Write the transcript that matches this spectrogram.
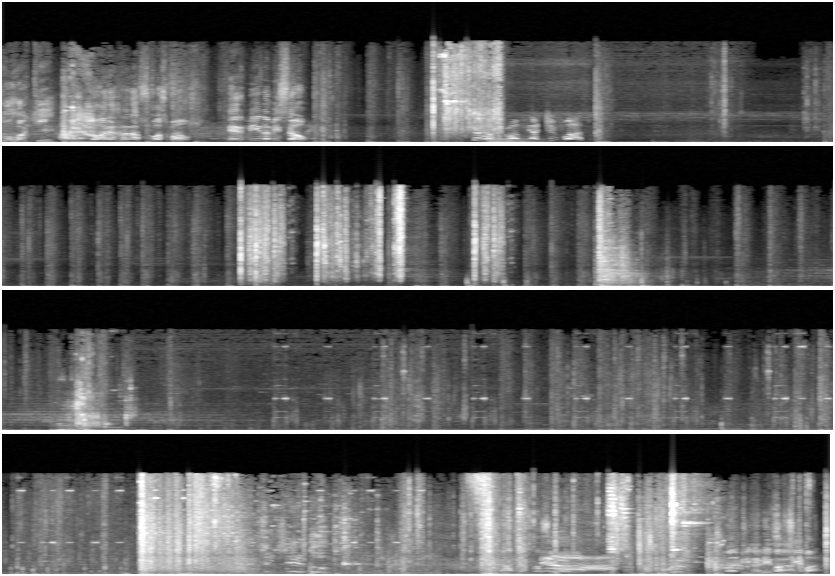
socorro aqui! A vitória tá nas suas mãos. Termina a missão. Tema ativado. Finalizado.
